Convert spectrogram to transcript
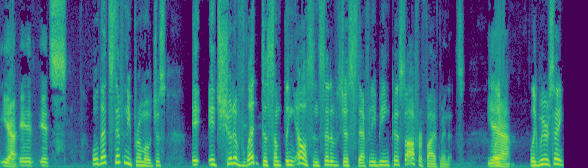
yeah, it, it's Well, that Stephanie promo just it it should have led to something else instead of just Stephanie being pissed off for five minutes. yeah. Like we were saying,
